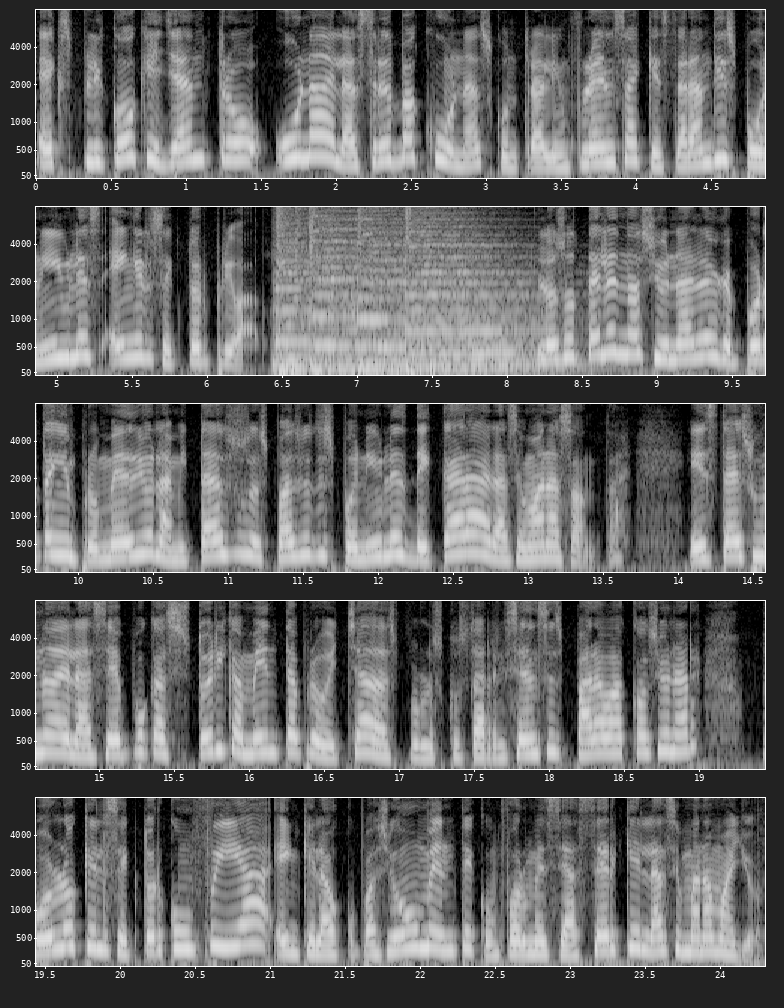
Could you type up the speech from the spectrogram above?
explicó que ya entró una de las tres vacunas contra la influenza que estarán disponibles en el sector privado. Los hoteles nacionales reportan en promedio la mitad de sus espacios disponibles de cara a la Semana Santa. Esta es una de las épocas históricamente aprovechadas por los costarricenses para vacacionar, por lo que el sector confía en que la ocupación aumente conforme se acerque la Semana Mayor.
